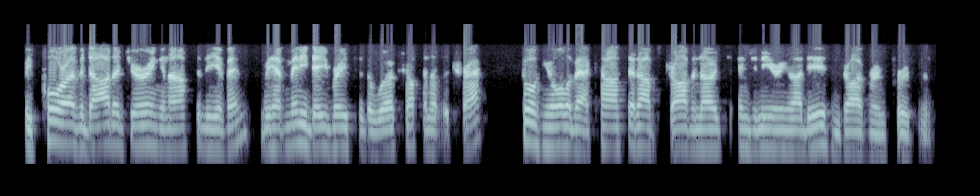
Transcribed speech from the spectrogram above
We pour over data during and after the event. We have many debriefs at the workshop and at the track, talking all about car setups, driver notes, engineering ideas, and driver improvements.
